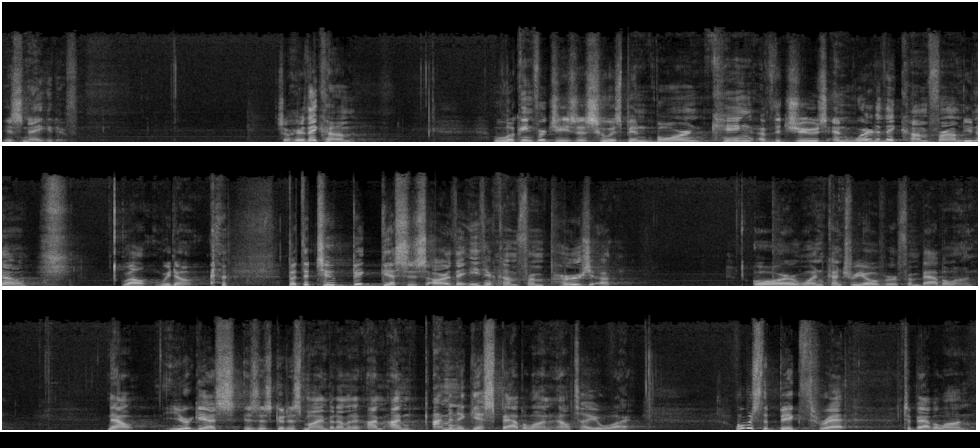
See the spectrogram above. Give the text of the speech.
is negative. So here they come, looking for Jesus, who has been born King of the Jews. And where do they come from? Do you know? Well, we don't. but the two big guesses are they either come from Persia or one country over from Babylon. Now, your guess is as good as mine, but I'm going to I'm, I'm, I'm gonna guess Babylon, and I'll tell you why. What was the big threat to Babylon?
